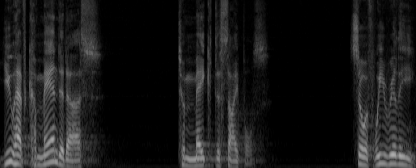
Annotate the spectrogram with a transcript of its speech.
You have commanded us to make disciples. So if we really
